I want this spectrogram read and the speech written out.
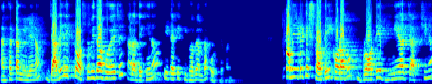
অ্যান্সারটা মিলে নাও। যাদের একটু অসুবিধা হয়েছে, তারা দেখে নাও এটাকে কীভাবে আমরা করতে পারি। তো আমি এটাকে শর্টেই করাবো। ব্রটে ভেঙে আর যাচ্ছি না।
